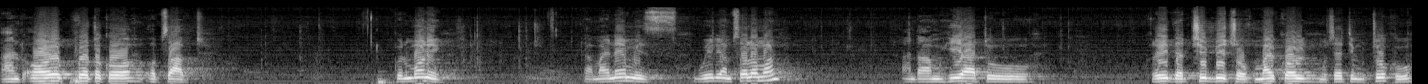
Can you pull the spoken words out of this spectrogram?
and all protocol observed. Good morning. Uh, my name is William Solomon, and I'm here to read the tribute of Michael Muteti Mutuku.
